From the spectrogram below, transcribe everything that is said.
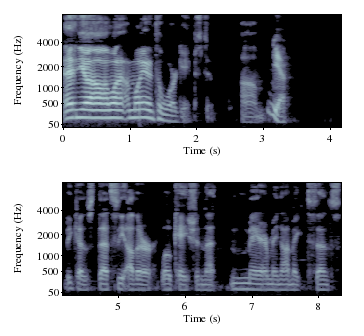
and you know, I want I'm waiting until War Games too. Um Yeah, because that's the other location that may or may not make sense.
